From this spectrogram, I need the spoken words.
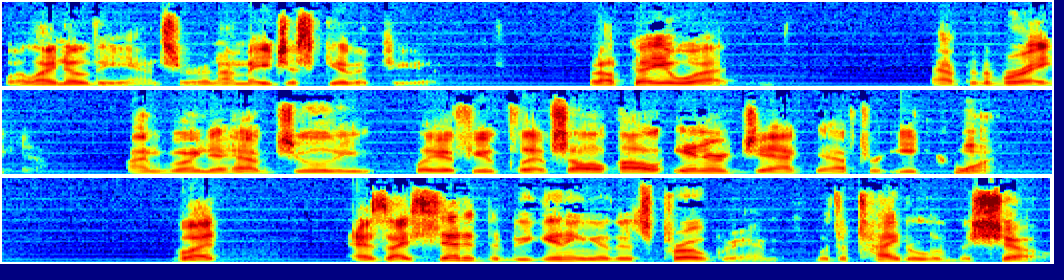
Well, I know the answer, and I may just give it to you. But I'll tell you what, after the break, I'm going to have Julie play a few clips. I'll, I'll interject after each one. But as I said at the beginning of this program, with the title of the show,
